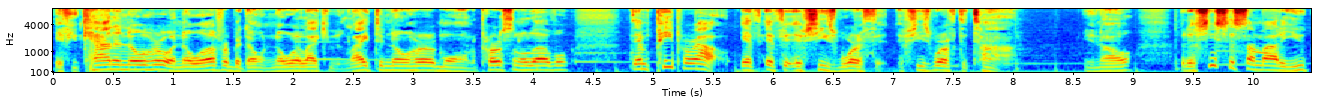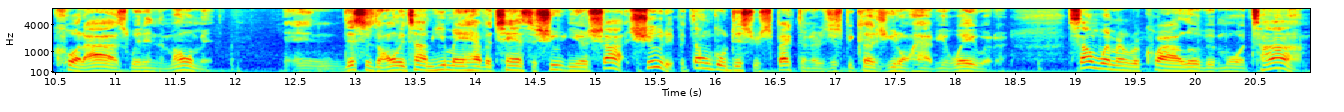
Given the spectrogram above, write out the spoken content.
if you kind of know her or know of her but don't know her like you would like to know her more on a personal level, then peep her out if, if, if she's worth it, if she's worth the time, you know? But if she's just somebody you caught eyes with in the moment, and this is the only time you may have a chance to shoot in your shot, shoot it. But don't go disrespecting her just because you don't have your way with her. Some women require a little bit more time,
